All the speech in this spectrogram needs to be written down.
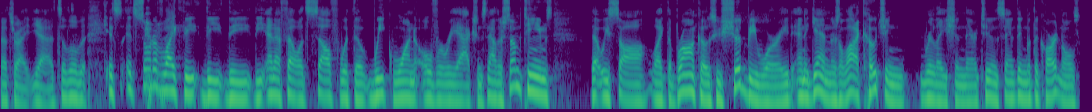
That's right. Yeah, it's a little bit. It's it's sort of like the the the the NFL itself with the week one overreactions. Now, there's some teams that we saw like the Broncos who should be worried, and again, there's a lot of coaching relation there too, and same thing with the Cardinals.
